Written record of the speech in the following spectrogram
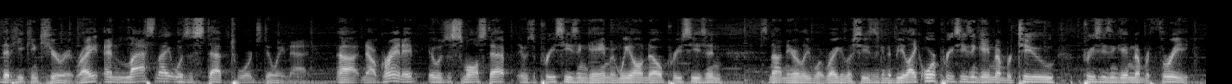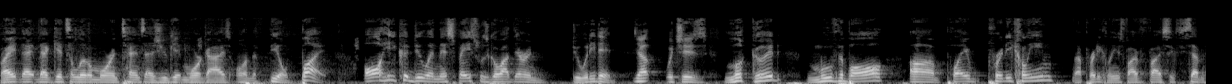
that he can cure it, right? And last night was a step towards doing that. Uh, now granted, it was a small step. It was a preseason game and we all know preseason is not nearly what regular season is going to be like or preseason game number two, preseason game number three, right? That, that gets a little more intense as you get more guys on the field. But all he could do in this space was go out there and do what he did Yep. which is look good, move the ball, um, play pretty clean. Not pretty clean. It's five for five, 67.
